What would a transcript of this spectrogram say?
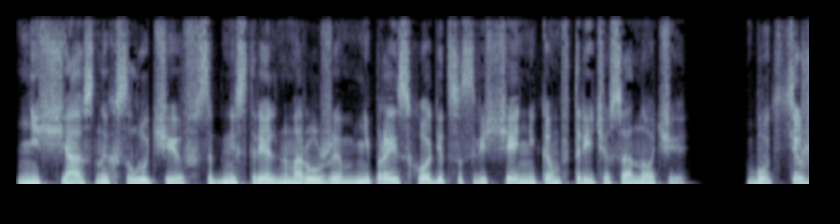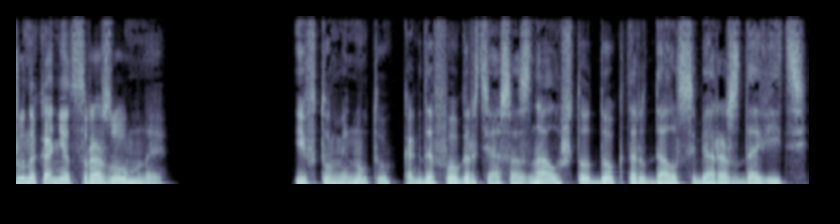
Несчастных случаев с огнестрельным оружием не происходит со священником в три часа ночи. Будьте же, наконец, разумны. И в ту минуту, когда Фогарти осознал, что доктор дал себя раздавить,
